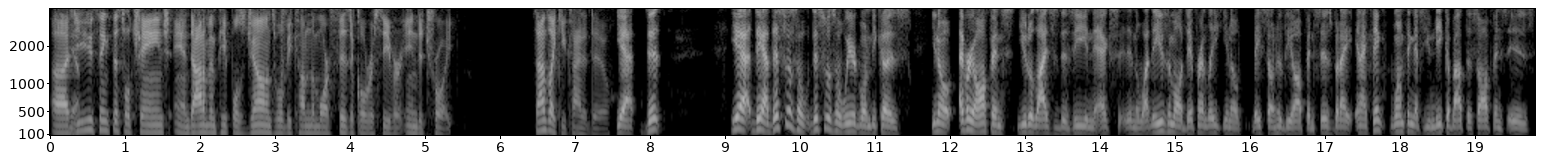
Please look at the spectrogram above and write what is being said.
Uh, Yeah. Do you think this will change and Donovan Peoples Jones will become the more physical receiver in Detroit? Sounds like you kind of do. yeah. This, yeah, yeah. This was a this was a weird one because you know every offense utilizes the Z and the X and the Y. They use them all differently, you know, based on who the offense is. But I and I think one thing that's unique about this offense is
